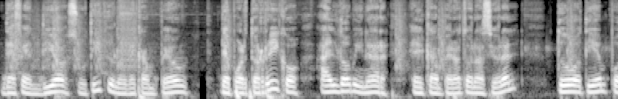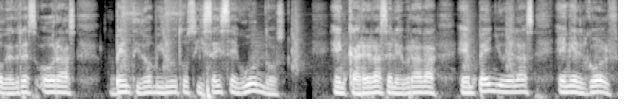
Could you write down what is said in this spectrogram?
defendió su título de campeón de Puerto Rico al dominar el campeonato nacional. Tuvo tiempo de 3 horas 22 minutos y 6 segundos en carrera celebrada en Peñuelas en el golf.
